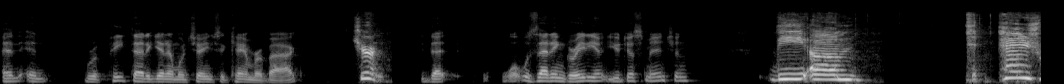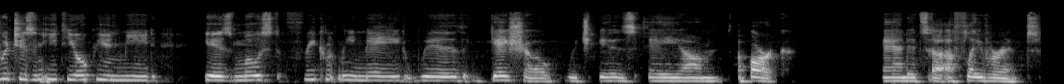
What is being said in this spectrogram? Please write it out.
And and repeat that again. I'm going to change the camera back. Sure. That what was that ingredient you just mentioned? The um, Tej, which is an Ethiopian mead, is most frequently made with gesho, which is a, um, a bark, and it's a, a flavorant.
